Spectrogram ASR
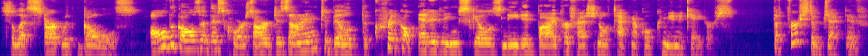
So let's start with goals. All the goals of this course are designed to build the critical editing skills needed by professional technical communicators. The first objective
